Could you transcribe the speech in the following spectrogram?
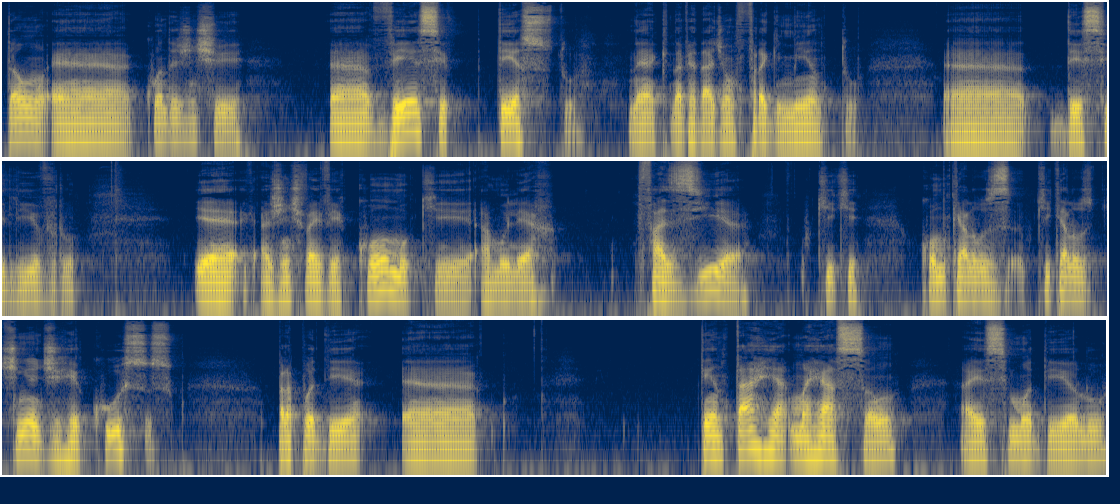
Então, é, quando a gente é, vê esse texto, né, que na verdade é um fragmento é, desse livro, é, a gente vai ver como que a mulher fazia, o que, que como que ela, o que, que ela tinha de recursos para poder é, tentar uma reação a esse modelo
